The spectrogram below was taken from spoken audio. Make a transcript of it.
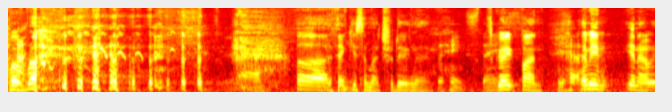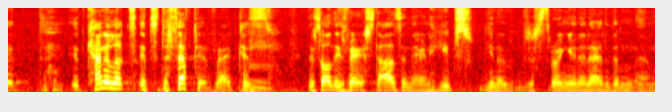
Bravo. uh, thank you so much for doing that. Thanks, thanks. It's great fun. Yeah, I mean, yeah. you know, it, it kind of looks, it's deceptive, right? Because Mm. there's all these various styles in there, and he keeps, you know, just throwing in and out of them. Um,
